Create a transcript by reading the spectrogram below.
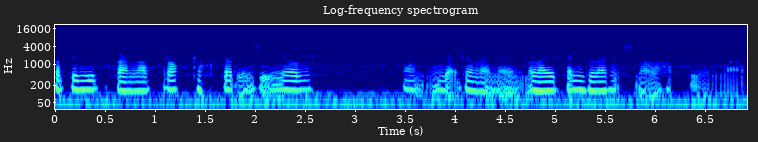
tertinggi bukanlah prof dokter insinyur enggak dan lain-lain. Melahirkan gelar husnul khotimah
